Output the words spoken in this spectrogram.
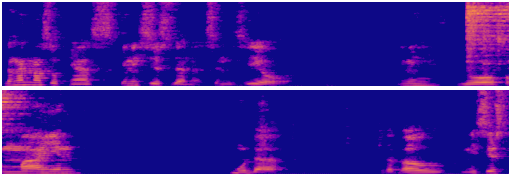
Dengan masuknya Vinicius dan Asensio, ini dua pemain muda. Kita tahu Vinicius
